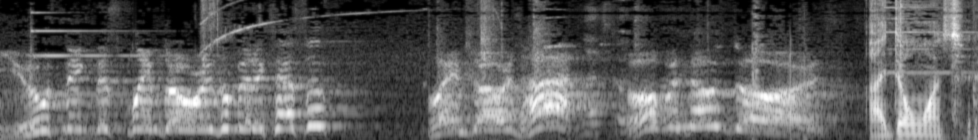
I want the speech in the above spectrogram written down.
Do you think this flamethrower is a bit excessive? Flamethrower's hot! Open those doors! I don't want to.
